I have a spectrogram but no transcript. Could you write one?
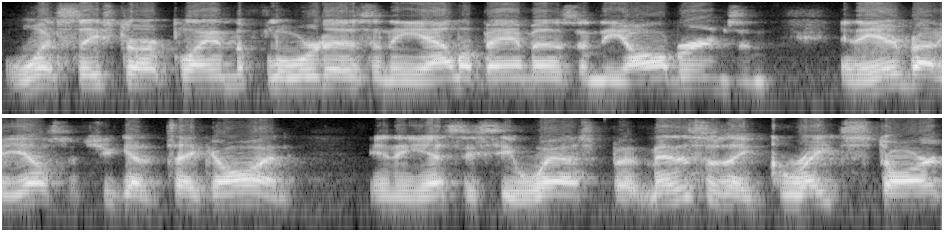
once they start playing the Floridas and the Alabamas and the Auburns and, and everybody else that you got to take on in the SEC West. But man, this is a great start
